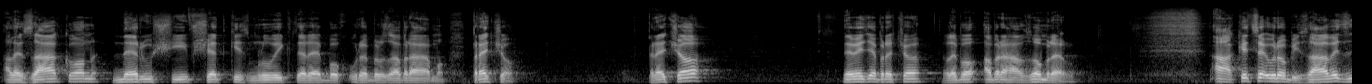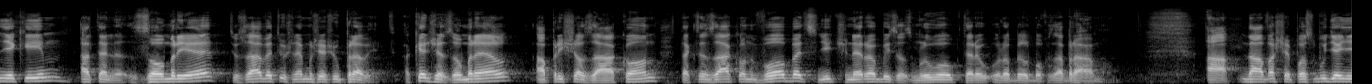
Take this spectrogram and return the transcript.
ale zákon neruší všetky zmluvy, které Boh urobil za Abrahamom. Prečo? Prečo? Nevíte prečo? Lebo Abraham zomrel. A keď se urobí závet s někým a ten zomrie, tu závet už nemůžeš upravit. A keďže zomrel a přišel zákon, tak ten zákon vůbec nič nerobí so zmluvou, kterou urobil Boh s Abrahamom. A na vaše pozbudění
